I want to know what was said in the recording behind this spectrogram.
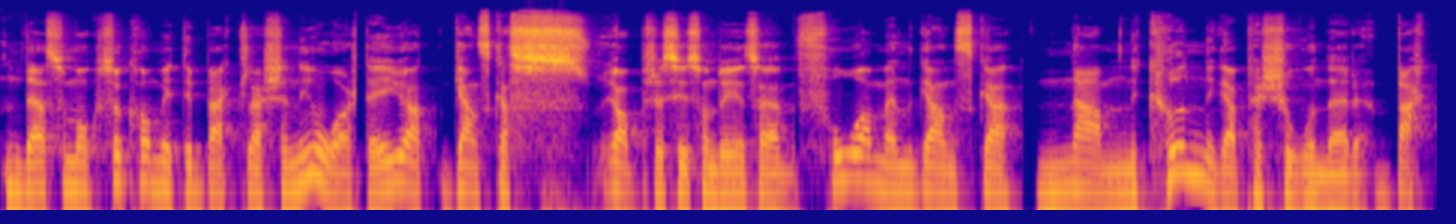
det som också kommit i backlashen i år, det är ju att ganska, ja precis som du säger, få men ganska namnkunniga personer backar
